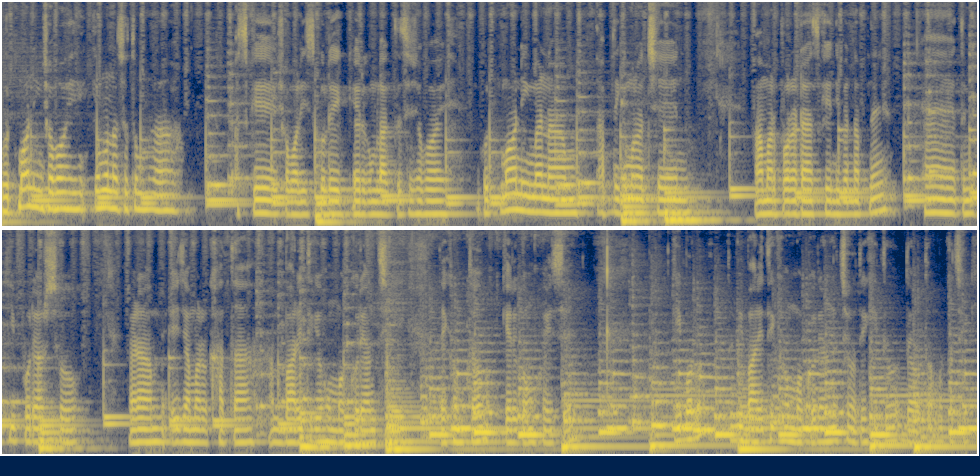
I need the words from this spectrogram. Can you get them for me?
গুড মর্নিং সবাই। কেমন আছো তোমরা? আজকে সবার স্কুলে এরকম লাগতেছে সবাই? গুড মর্নিং ম্যাডাম আপনি কেমন আছেন? আমার পড়াটা আজকে নেবেন আপনি? হ্যাঁ তুমি কি পড়ে আসছো? ম্যাডাম এই যে আমার খাতা, আমি বাড়ি থেকে হোমওয়ার্ক করে আনছি। দেখুন তো কীরকম হয়েছে। কি বলো? তুমি বাড়ি থেকে হোমওয়ার্ক করে এনেছো? দেখি তো, দাও তো আমার কাছে কি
